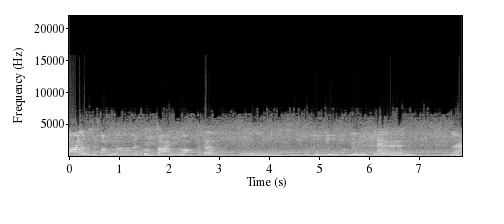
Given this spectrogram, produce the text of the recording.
ตายแล้วมันจะฟังหลายคนตายเนาะเออฟังไม่เป็นนะ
